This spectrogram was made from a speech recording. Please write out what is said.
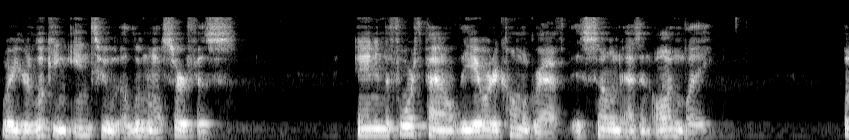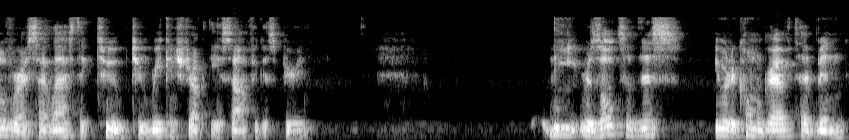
where you're looking into a luminal surface. And in the fourth panel, the aortic homograft is sewn as an onlay over a silastic tube to reconstruct the esophagus period. The results of this aortic homograft have been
